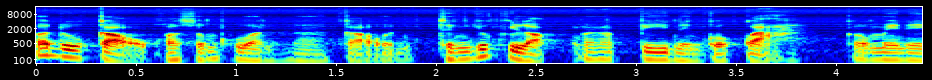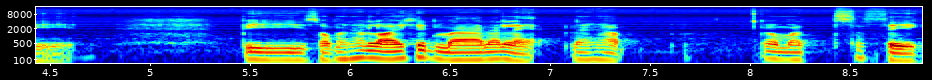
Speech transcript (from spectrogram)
ก็ดูเก่าพอสมควรนะเก่าถึงยุคกิล็อกนะครับ ปีหนึ่งกว่าก็ไม่ได้ ปี 2500 ขึ้นมานั่นแหละนะครับ ก็มาเสก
